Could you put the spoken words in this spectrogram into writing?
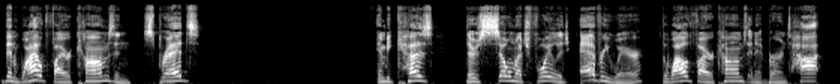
then wildfire comes and spreads. And because there's so much foliage everywhere, the wildfire comes and it burns hot,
